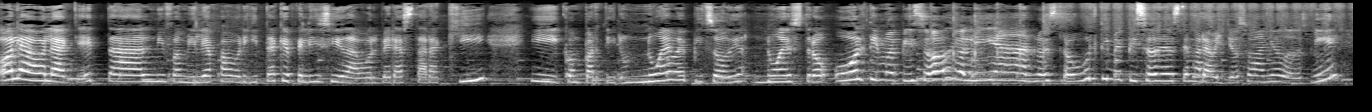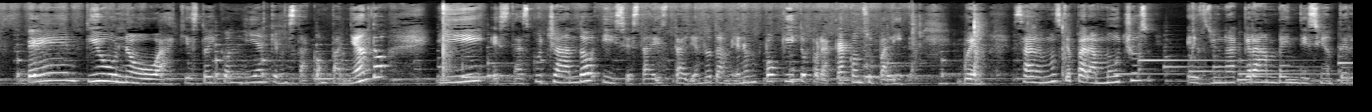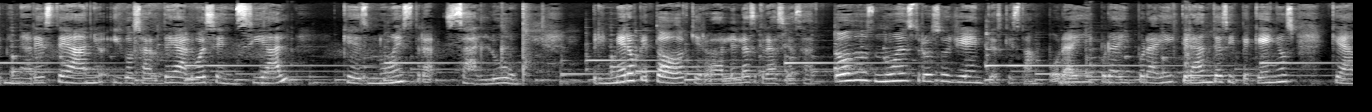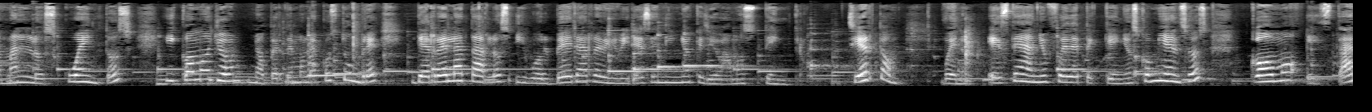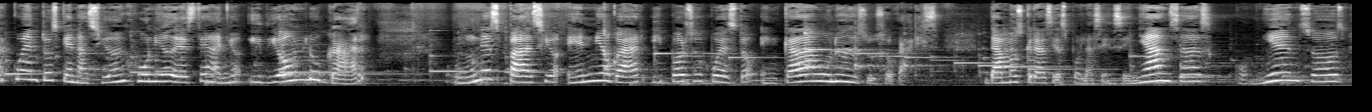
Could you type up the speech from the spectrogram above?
Hola, hola, ¿qué tal mi familia favorita? Qué felicidad volver a estar aquí y compartir un nuevo episodio, nuestro último episodio, Lian, nuestro último episodio de este maravilloso año 2021. Aquí estoy con Lian que me está acompañando y está escuchando y se está distrayendo también un poquito por acá con su palita. Bueno, sabemos que para muchos es de una gran bendición terminar este año y gozar de algo esencial que es nuestra salud. Primero que todo, quiero darle las gracias a todos nuestros oyentes que están por ahí, por ahí, por ahí, grandes y pequeños, que aman los cuentos y como yo no perdemos la costumbre de relatarlos y volver a revivir ese niño que llevamos dentro, ¿cierto? Bueno, este año fue de pequeños comienzos, como Estar Cuentos, que nació en junio de este año y dio un lugar, un espacio en mi hogar y por supuesto en cada uno de sus hogares. Damos gracias por las enseñanzas, comienzos,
